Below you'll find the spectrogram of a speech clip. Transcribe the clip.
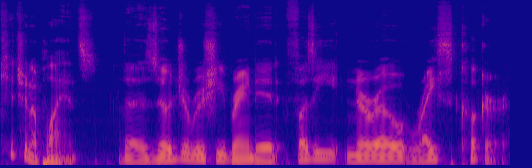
kitchen appliance, the Zojirushi branded Fuzzy Neuro rice cooker.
